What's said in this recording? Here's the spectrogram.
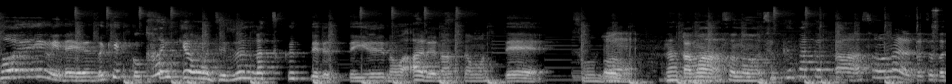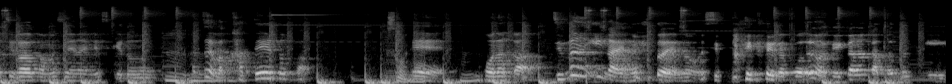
そういう意味で言うと結構環境も自分が作ってるっていうのはあるなって思って。そうね。なんかまあその職場とかそうなるとちょっと違うかもしれないんですけど、うんうん、例えば家庭とか。そうね、うん、こうなんか自分以外の人への失敗というかこううまくいかなかった時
